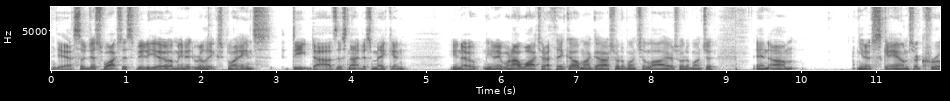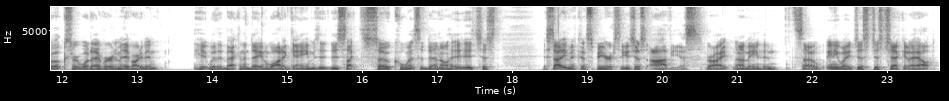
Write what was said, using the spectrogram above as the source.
Yeah, so just watch this video. I mean, it really explains deep dives. It's not just making, you know, you know. When I watch it, I think, oh my gosh, what a bunch of liars, what a bunch of, and um, you know, scams or crooks or whatever. I mean, they've already been hit with it back in the day in Wata games. It, it's like so coincidental. It, it's just, it's not even a conspiracy. It's just obvious, right? I mean, and so anyway, just just check it out.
